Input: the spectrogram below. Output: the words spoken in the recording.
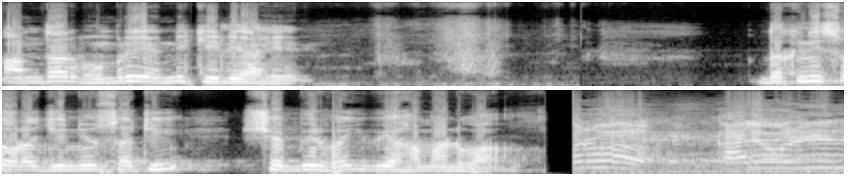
आमदार भुमरे यांनी केली आहे. दखनी स्वराज्य न्यूजसाठी शब्बीरभाई विहामांडवा. सर्व कालेवरील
